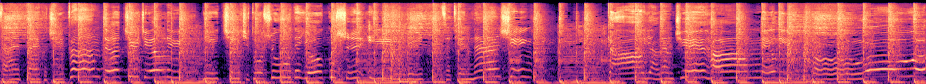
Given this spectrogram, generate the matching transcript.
在百花齐放的季节里，你清晰脱俗的有故事意你。在天南星，高雅亮洁，好美丽，哦哦哦，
